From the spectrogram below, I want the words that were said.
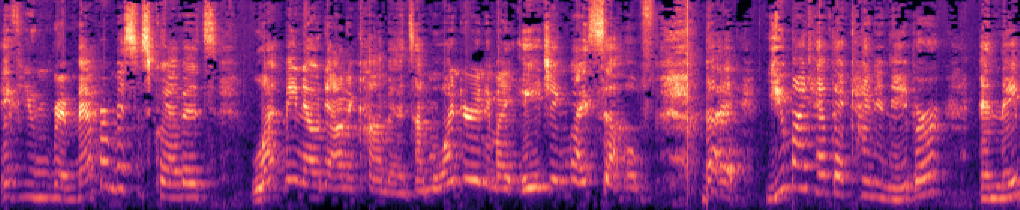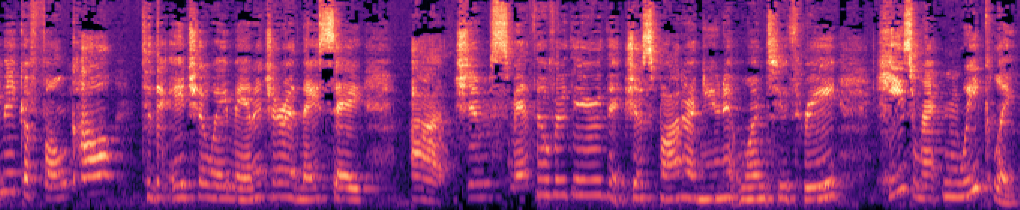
If you remember Mrs. Kravitz, let me know down in comments. I'm wondering, am I aging myself? But you might have that kind of neighbor and they make a phone call to the HOA manager and they say, uh, Jim Smith over there that just bought on unit 123, he's renting weekly.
